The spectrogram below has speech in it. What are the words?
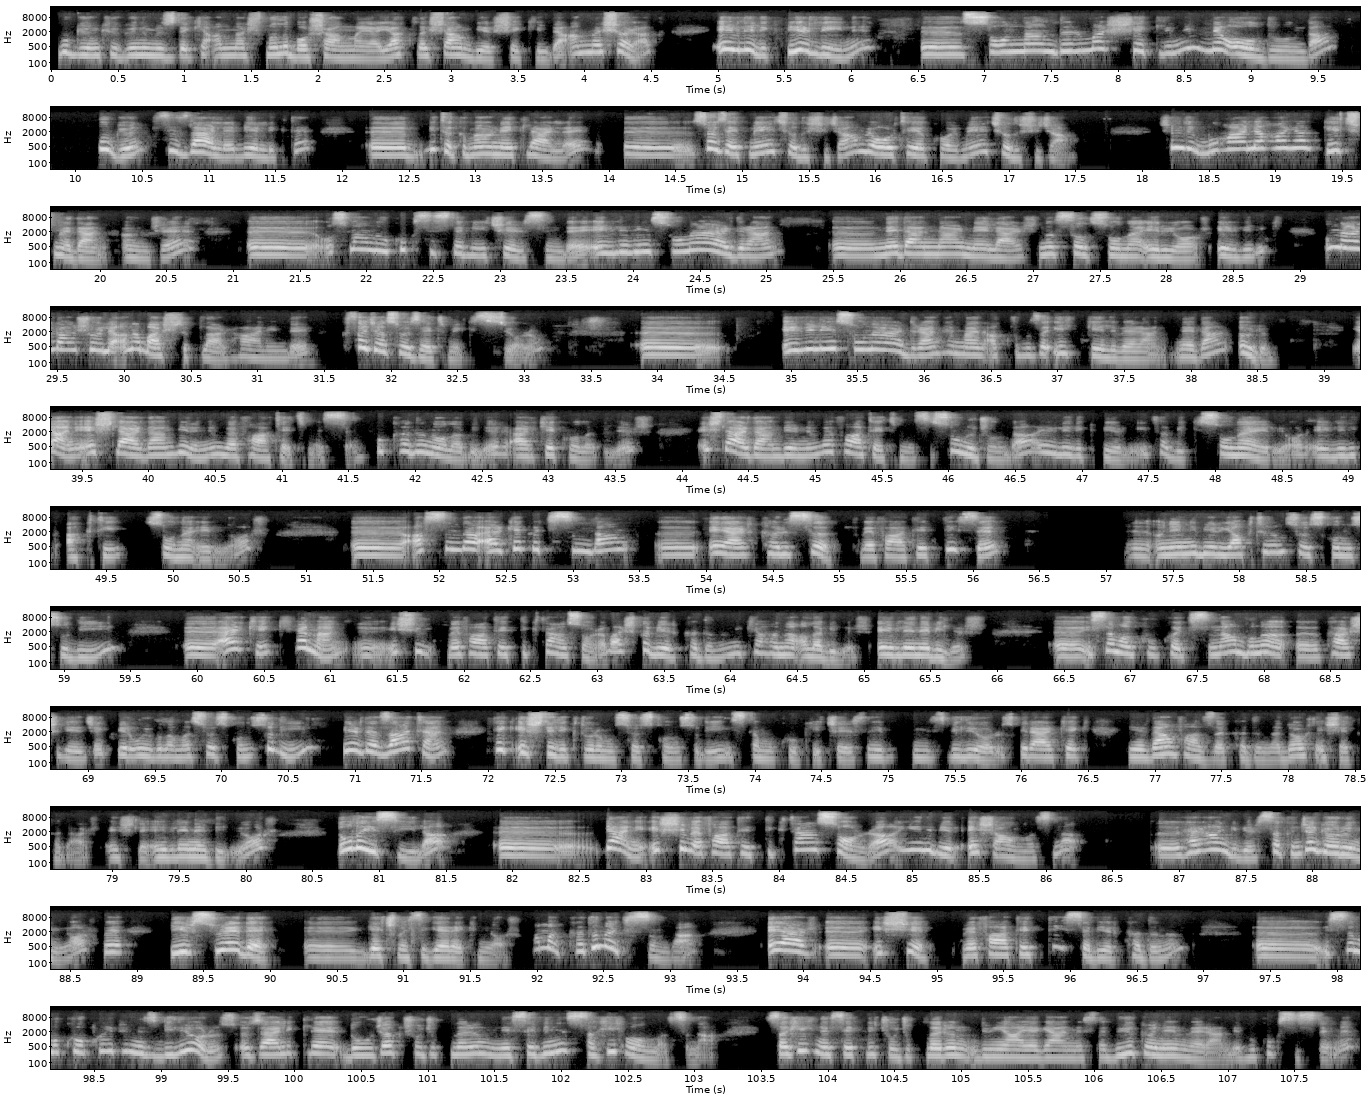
bugünkü günümüzdeki anlaşmalı boşanmaya yaklaşan bir şekilde anlaşarak evlilik birliğini e, sonlandırma şeklinin ne olduğundan bugün sizlerle birlikte e, bir takım örneklerle e, söz etmeye çalışacağım ve ortaya koymaya çalışacağım. Şimdi muhalahaya geçmeden önce Osmanlı hukuk sistemi içerisinde evliliğin sona erdiren nedenler neler, nasıl sona eriyor evlilik? Bunlardan şöyle ana başlıklar halinde kısaca söz etmek istiyorum. Evliliği sona erdiren hemen aklımıza ilk geliveren neden ölüm. Yani eşlerden birinin vefat etmesi. Bu kadın olabilir, erkek olabilir. Eşlerden birinin vefat etmesi sonucunda evlilik birliği tabii ki sona eriyor. Evlilik akti sona eriyor. Ee, aslında erkek açısından e, eğer karısı vefat ettiyse e, önemli bir yaptırım söz konusu değil. Ee, erkek hemen e, eşi vefat ettikten sonra başka bir kadının nikahını alabilir, evlenebilir. Ee, İslam hukuku açısından buna e, karşı gelecek bir uygulama söz konusu değil. Bir de zaten tek eşlilik durumu söz konusu değil İslam hukuku içerisinde hepimiz biliyoruz. Bir erkek birden fazla kadınla dört eşe kadar eşle evlenebiliyor. Dolayısıyla e, yani eşi vefat ettikten sonra yeni bir eş almasına herhangi bir sakınca görünmüyor ve bir süre de e, geçmesi gerekmiyor. Ama kadın açısından eğer e, eşi vefat ettiyse bir kadının e, İslam hukuku hepimiz biliyoruz. Özellikle doğacak çocukların nesebinin sahih olmasına, sahih nesepli çocukların dünyaya gelmesine büyük önem veren bir hukuk sistemi.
